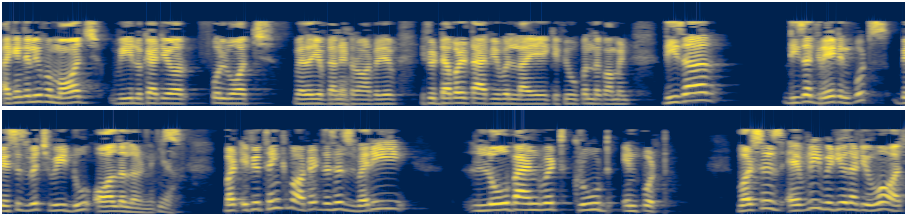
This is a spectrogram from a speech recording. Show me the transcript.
i can tell you for moj we look at your full watch whether you've done it or not whether if you double tap you will like if you open the comment. These are these are great inputs basis which we do all the learnings. Yeah. but if you think about it this is very low bandwidth crude input versus every video that you watch,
